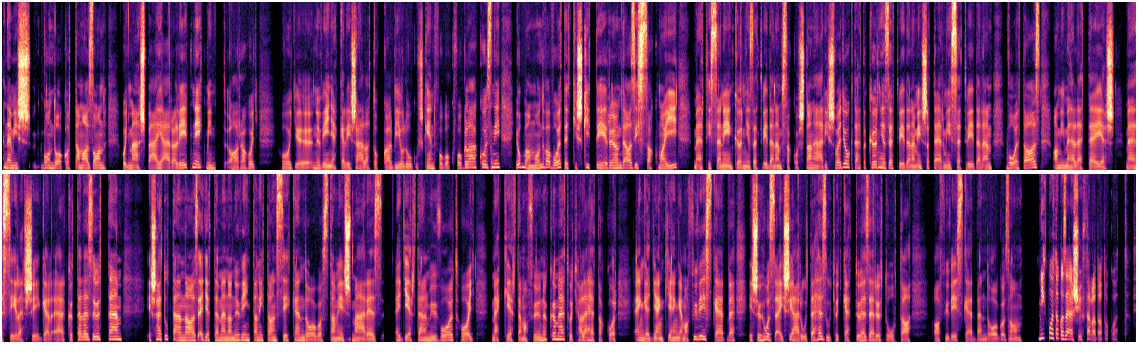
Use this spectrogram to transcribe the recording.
nem is gondolkodtam azon, hogy más pályára lépnék, mint arra, hogy hogy növényekkel és állatokkal biológusként fogok foglalkozni. Jobban mondva volt egy kis kitérőm, de az is szakmai, mert hiszen én környezetvédelem szakos tanár is vagyok, tehát a környezetvédelem és a természetvédelem volt az, ami mellett teljes melszélességgel elköteleződtem, és hát utána az egyetemen a növénytani tanszéken dolgoztam, és már ez egyértelmű volt, hogy megkértem a főnökömet, hogy ha lehet, akkor engedjen ki engem a füvészkertbe, és ő hozzá is járult ehhez, úgyhogy 2005 óta a füvészkertben dolgozom. Mik voltak az első feladatok ott?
